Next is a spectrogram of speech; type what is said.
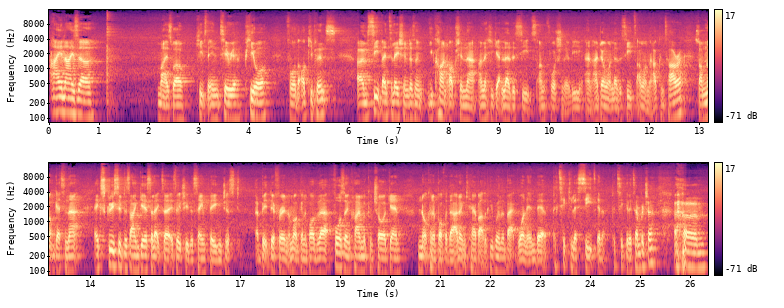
Ionizer, might as well, keeps the interior pure for the occupants. Um, seat ventilation doesn't, you can't option that unless you get leather seats, unfortunately. And I don't want leather seats, I want the Alcantara. So I'm not getting that. Exclusive design gear selector is literally the same thing, just a bit different. I'm not gonna bother that. Four zone climate control, again, not gonna bother that. I don't care about the people in the back wanting their particular seat in a particular temperature. Um,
